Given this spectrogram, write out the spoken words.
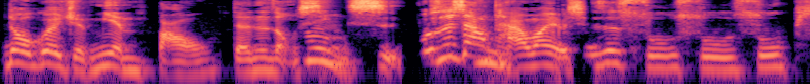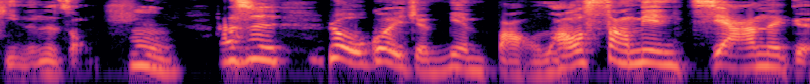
肉桂卷面包的那种形式，嗯、不是像台湾有些是酥酥酥皮的那种，嗯，它是肉桂卷面包，然后上面加那个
